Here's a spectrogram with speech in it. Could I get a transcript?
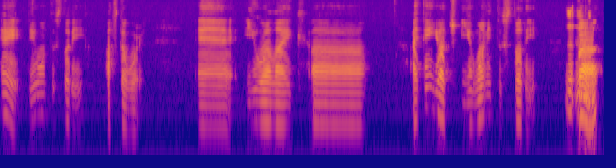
"Hey, do you want to study afterward?" And you were like, uh, "I think you are, you wanted to study, Mm-mm. but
